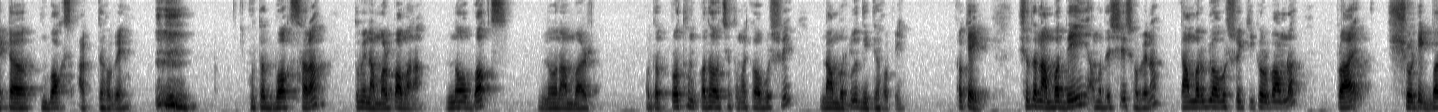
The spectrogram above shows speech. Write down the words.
একটা বক্স আঁকতে হবে। অর্থাৎ বক্স ছাড়া তুমি নাম্বার পাবা না। নো বক্স নো নাম্বার অর্থাৎ প্রথম কথা হচ্ছে তোমাকে অবশ্যই নাম্বারগুলো দিতে হবে। ওকে শুধু নাম্বার দিয়েই আমাদের শেষ হবে না। নাম্বারগুলো অবশ্যই কি করব আমরা? প্রায় সঠিক বা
